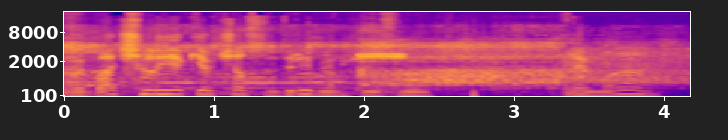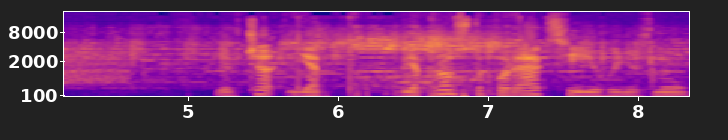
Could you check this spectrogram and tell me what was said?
Ви бачили, як я вчасно дріблінг юзнув? Нема. Я вча... Я... Я просто по реакції його юзнув.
